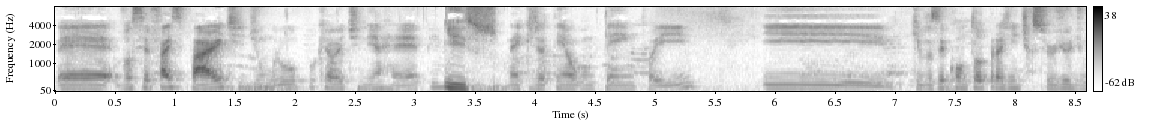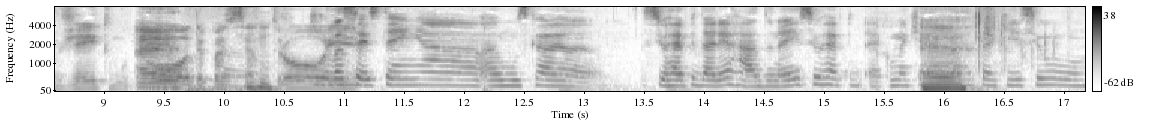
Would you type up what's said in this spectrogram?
É, você faz parte de um grupo que é o Etnia Rap. Isso. Né, que já tem algum tempo aí. E que você contou pra gente que surgiu de um jeito, mudou, é. depois você entrou. Que e... vocês têm a, a música Se o Rap Der Errado, né? E se o rap. É, como é que é? é. aqui, se o,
